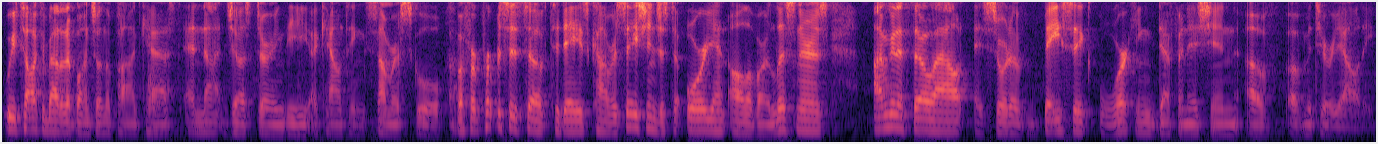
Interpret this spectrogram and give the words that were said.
We've talked about it a bunch on the podcast, and not just during the accounting summer school. But for purposes of today's conversation, just to orient all of our listeners, I'm going to throw out a sort of basic working definition of, of materiality.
